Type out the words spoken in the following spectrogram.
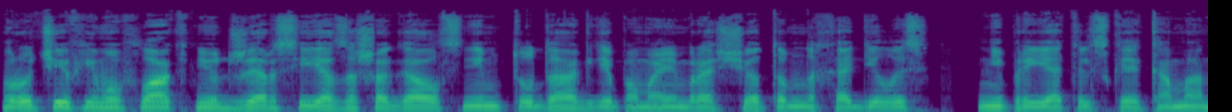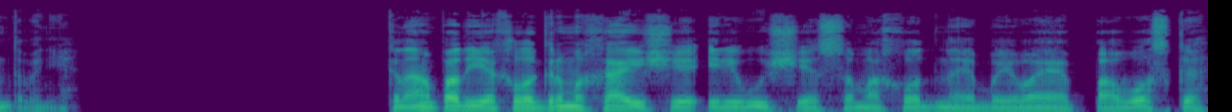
Вручив ему флаг Нью-Джерси, я зашагал с ним туда, где, по моим расчетам, находилось неприятельское командование. К нам подъехала громыхающая и ревущая самоходная боевая повозка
